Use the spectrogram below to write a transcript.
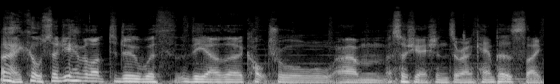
Okay, cool. So, do you have a lot to do with the other cultural um, associations around campus, like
